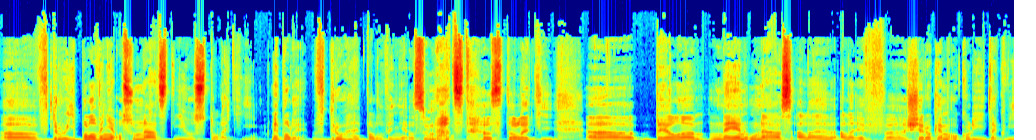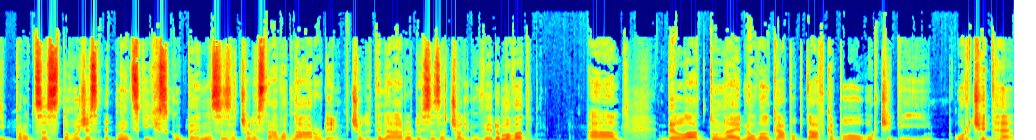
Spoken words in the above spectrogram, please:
Uh, V druhé polovině 18. století, neboli v druhé polovině 18. století, uh, byl nejen u nás, ale, ale i v uh, širokém okolí takový proces toho, že z etnických skupin se začaly stávat národy, čili ty národy se začaly uvědomovat, a byla tu najednou velká poptávka po určitý, určité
